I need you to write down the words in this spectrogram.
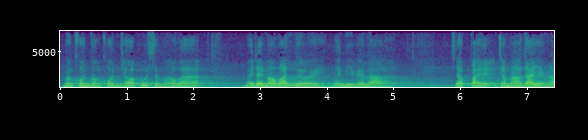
เหมือนคนบางคนชอบพูดเสมอว่า ไม่ได้มาวัดเลย ไม่มีเวลา จะไปจะมาได้อย่างไร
